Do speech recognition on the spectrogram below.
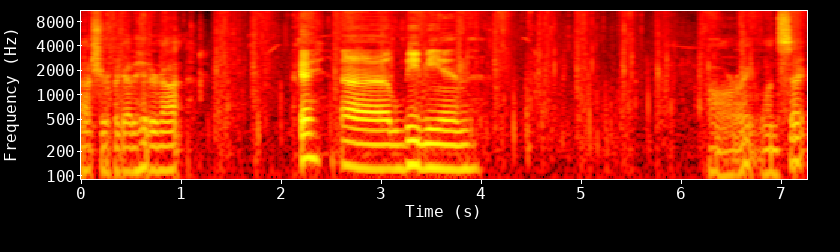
Not sure if I got a hit or not. Okay, uh, lead me in. All right, one sec.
